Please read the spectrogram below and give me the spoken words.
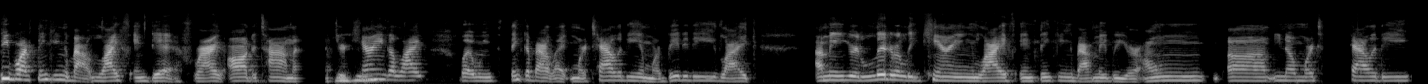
people are thinking about life and death, right? All the time. Like you're mm-hmm. carrying a life, but when you think about like mortality and morbidity, like I mean, you're literally carrying life and thinking about maybe your own, um, you know, mortality,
